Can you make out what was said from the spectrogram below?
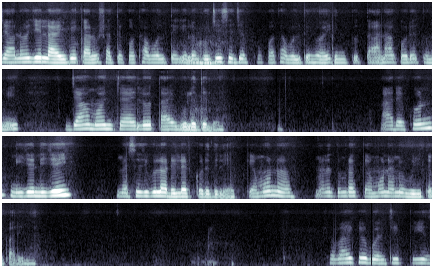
জানো যে লাইভে কারোর সাথে কথা বলতে গেলে বুঝে সেজে কথা বলতে হয়। কিন্তু তা না করে তুমি যা মন চাইলো তাই বলে দিলে। আর এখন নিজে নিজেই মেসেজগুলো ডিলিট করে দিলে। কেমন? মানে তোমরা কেমন আমি বুঝতে পারি না। সবাইকে বলছি প্লিজ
